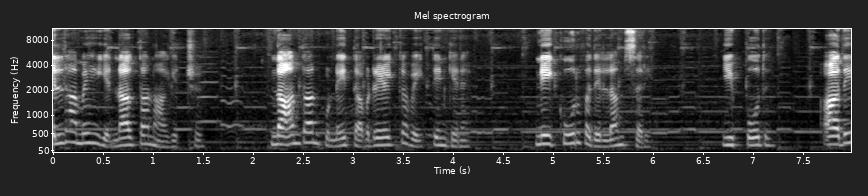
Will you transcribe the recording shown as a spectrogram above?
எல்லாமே என்னால் தான் ஆயிற்று. நான் தான் உன்னை தவறிழைக்க வைத்தேன் என நீ கூறுவதெல்லாம் சரி. இப்போது அதே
